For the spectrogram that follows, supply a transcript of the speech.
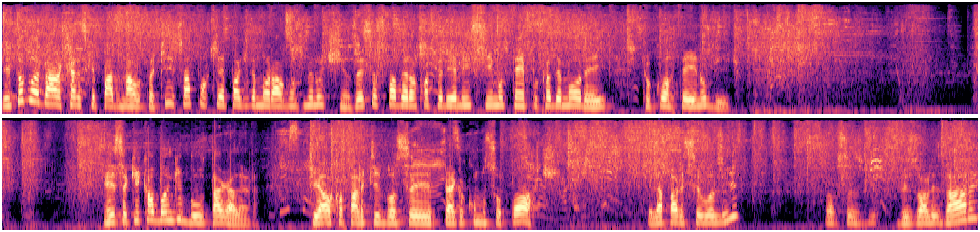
Então vou dar aquela esquipada na luta aqui, só porque pode demorar alguns minutinhos. Aí vocês poderão conferir ali em cima o tempo que eu demorei, que eu cortei no vídeo. Esse aqui que é o Bang Bull, tá galera? Que é o que eu falei que você pega como suporte. Ele apareceu ali. Pra vocês visualizarem.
